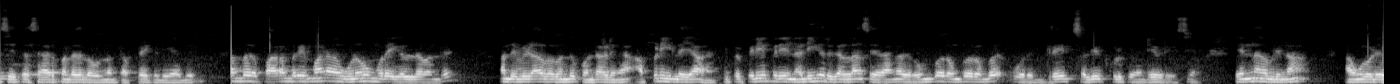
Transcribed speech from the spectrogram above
விஷயத்த ஷேர் பண்ணுறதுல ஒன்றும் தப்பே கிடையாது. நம்ம பாரம்பரியமான உணவு முறைகளில் வந்து அந்த விழாவை வந்து கொண்டாடுங்க. அப்படி இல்லையா? இப்போ பெரிய பெரிய நடிகர்கள்லாம் செய்கிறாங்க அது ரொம்ப ரொம்ப ரொம்ப ஒரு கிரேட் சல்யூட் கொடுக்க வேண்டிய ஒரு விஷயம். என்ன அப்படின்னா அவங்களுடைய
